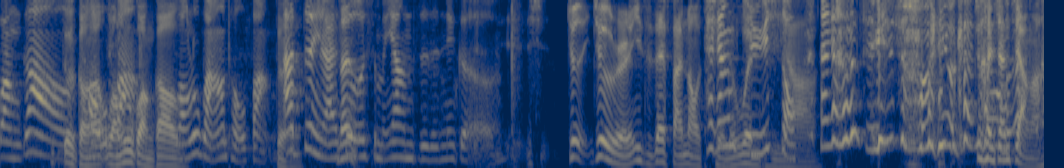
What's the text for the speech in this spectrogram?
广告对广告网络广告网络广告投放对啊，对你来说有什么样子的那个？就就有人一直在烦恼钱的问题啊！他刚刚举手，你有看？就很想讲啊！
